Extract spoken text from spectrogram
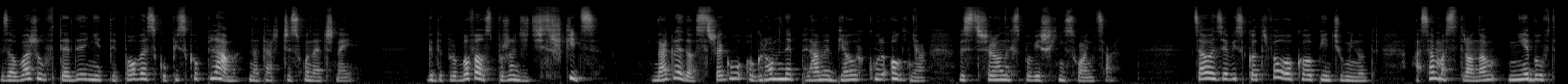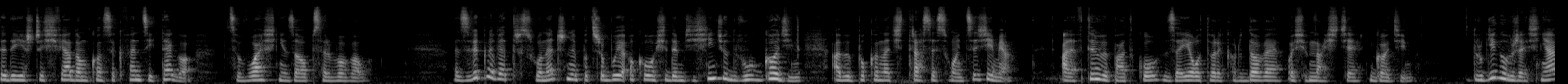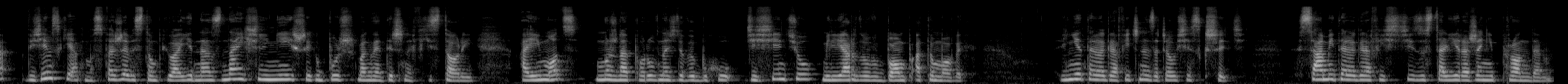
Zauważył wtedy nietypowe skupisko plam na tarczy słonecznej. Gdy próbował sporządzić szkic, nagle dostrzegł ogromne plamy białych kul ognia wystrzelonych z powierzchni Słońca. Całe zjawisko trwało około 5 minut, a sam astronom nie był wtedy jeszcze świadom konsekwencji tego, co właśnie zaobserwował. Zwykle wiatr słoneczny potrzebuje około 72 godzin, aby pokonać trasę Słońce-Ziemia, ale w tym wypadku zajęło to rekordowe 18 godzin. 2 września w ziemskiej atmosferze wystąpiła jedna z najsilniejszych burz magnetycznych w historii, a jej moc można porównać do wybuchu 10 miliardów bomb atomowych. Linie telegraficzne zaczęły się skrzyć. Sami telegrafiści zostali rażeni prądem.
